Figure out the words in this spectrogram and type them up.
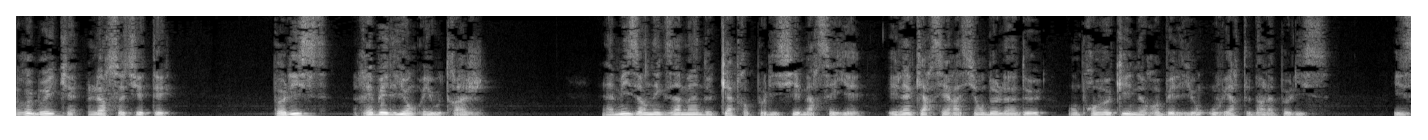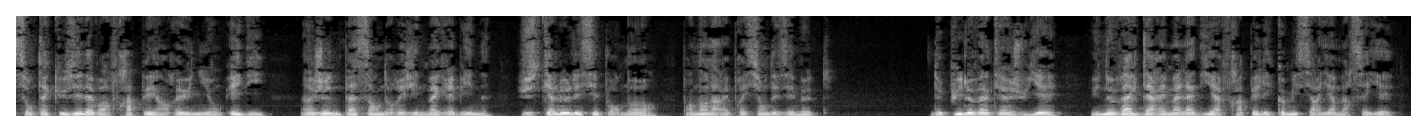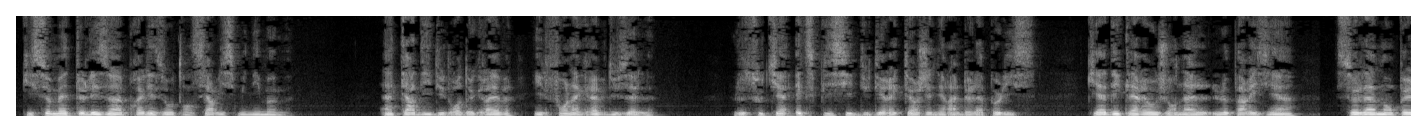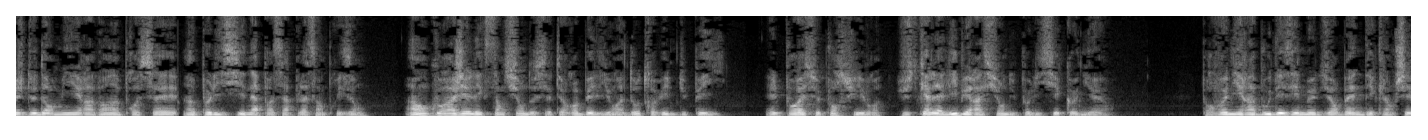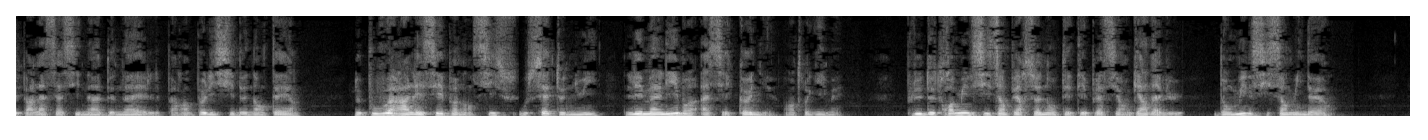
Rubrique Leur société. Police, rébellion et outrage. La mise en examen de quatre policiers marseillais et l'incarcération de l'un d'eux ont provoqué une rébellion ouverte dans la police. Ils sont accusés d'avoir frappé en réunion Eddy, un jeune passant d'origine maghrébine, jusqu'à le laisser pour mort pendant la répression des émeutes. Depuis le 21 juillet, une vague d'arrêt maladie a frappé les commissariats marseillais qui se mettent les uns après les autres en service minimum. Interdits du droit de grève, ils font la grève du zèle. Le soutien explicite du directeur général de la police, qui a déclaré au journal Le Parisien Cela m'empêche de dormir avant un procès, un policier n'a pas sa place en prison, a encouragé l'extension de cette rébellion à d'autres villes du pays. Elle pourrait se poursuivre jusqu'à la libération du policier cogneur. Pour venir à bout des émeutes urbaines déclenchées par l'assassinat de Naël par un policier de Nanterre, le pouvoir a laissé pendant six ou sept nuits les mains libres à ses cognes, entre guillemets. Plus de 3600 personnes ont été placées en garde à vue, dont 1600 mineurs.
